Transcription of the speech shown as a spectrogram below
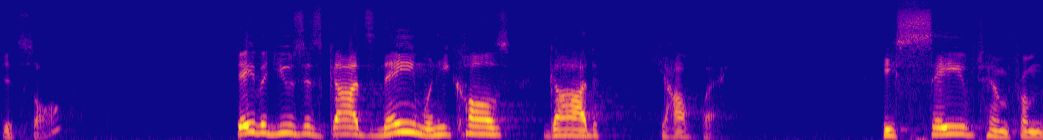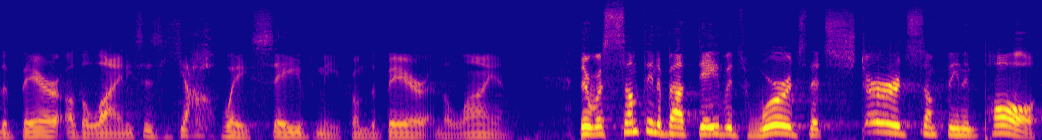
did Saul? David uses God's name when he calls God Yahweh. He saved him from the bear of the lion. He says, Yahweh saved me from the bear and the lion. There was something about David's words that stirred something in Paul.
